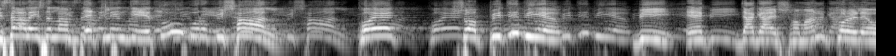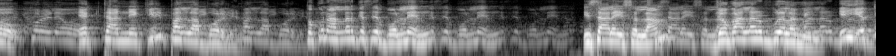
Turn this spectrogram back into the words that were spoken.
ঈসা আলাইহিস সালাম দেখলেন যে এত বড় বিশাল কয়েক সব পৃথিবী বি এক জায়গায় সমান করলেও একটা নেকির পাল্লা পড়বেন তখন আল্লাহর কাছে বললেন ঈসা আলাইহিস সালাম যোগ আল্লাহ রাব্বুল আলামিন এই এত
